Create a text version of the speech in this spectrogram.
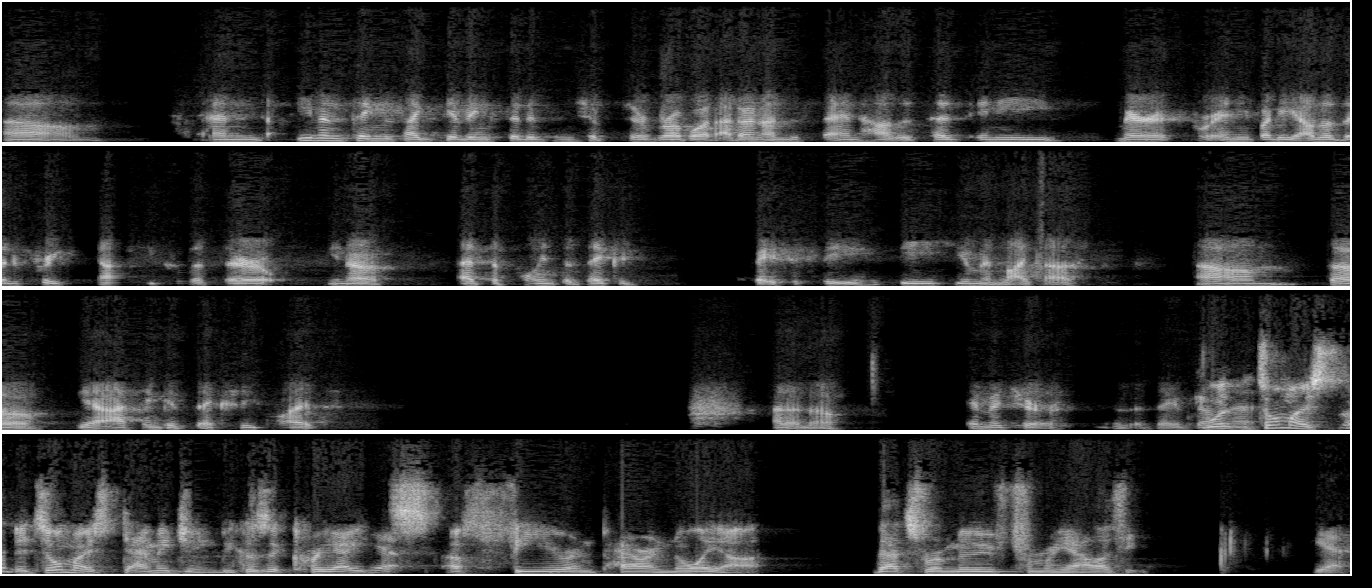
Um, and even things like giving citizenship to a robot, I don't understand how this has any merit for anybody other than freaking out people that they're, you know, at the point that they could basically be human like us. Um, so yeah, I think it's actually quite, I don't know, immature that they've done. Well, it's almost it's almost damaging because it creates a fear and paranoia that's removed from reality. Yes.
